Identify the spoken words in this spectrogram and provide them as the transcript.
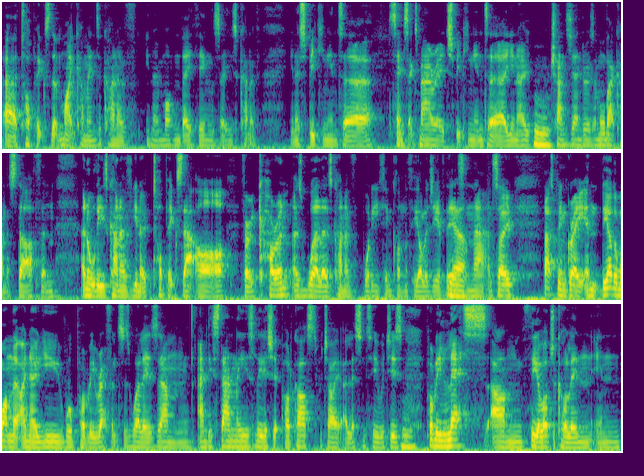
uh, topics that might come into kind of you know modern day things. So he's kind of you know speaking into same sex marriage, speaking into you know Hmm. transgenderism, all that kind of stuff, and and all these kind of you know topics that are very current as well as kind of what do you think on the theology of this Yeah. and that. And so that's been great. And the other one that I know you will probably reference as well is um, Andy Stanley's leadership podcast, which I, I listen to, which is Hmm. probably less um, theological in in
